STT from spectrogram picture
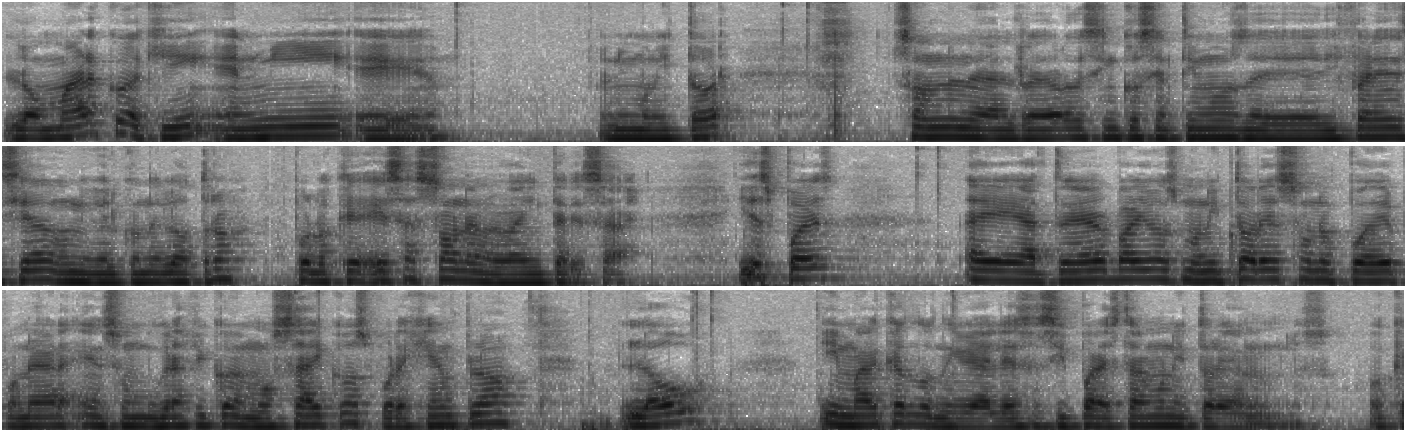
lo marco aquí en mi, eh, en mi monitor. Son alrededor de 5 céntimos de diferencia un nivel con el otro. Por lo que esa zona me va a interesar. Y después, al tener varios monitores, uno puede poner en su gráfico de mosaicos, por ejemplo, low y marcas los niveles así para estar monitoreándolos, ¿ok?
